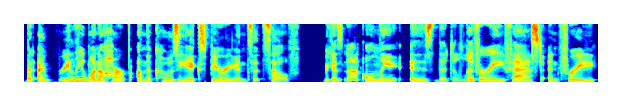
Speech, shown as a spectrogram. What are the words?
but I really want to harp on the Cozey experience itself. Because not only is the delivery fast and free,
